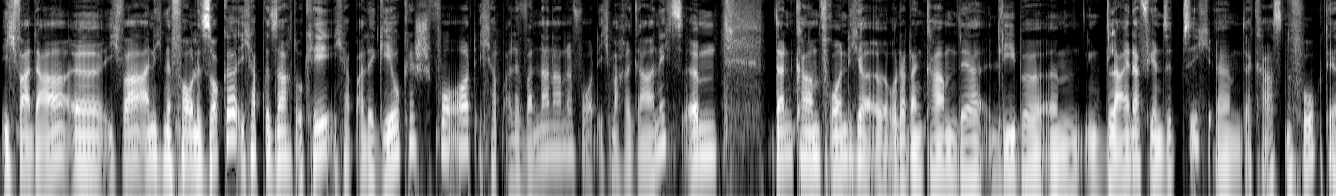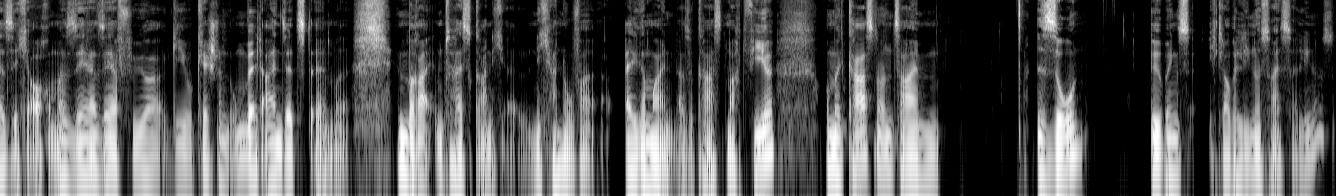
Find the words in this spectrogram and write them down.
ich war da, äh, ich war eigentlich eine faule Socke. Ich habe gesagt, okay, ich habe alle Geocache vor Ort, ich habe alle Wandernadeln vor Ort, ich mache gar nichts. Ähm, dann kam freundlicher äh, oder dann kam der liebe ähm, Glider 74, ähm, der Carsten Vogt, der sich auch immer sehr, sehr für Geocache und Umwelt einsetzt ähm, im Bereich, das heißt gar nicht, äh, nicht Hannover allgemein, also Carsten macht viel. Und mit Carsten und seinem Sohn, übrigens, ich glaube Linus heißt er, Linus?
